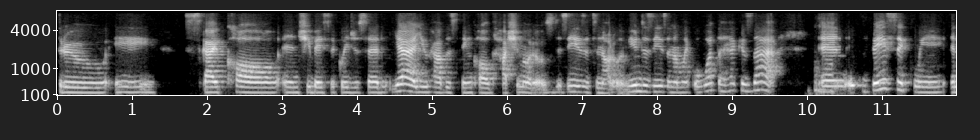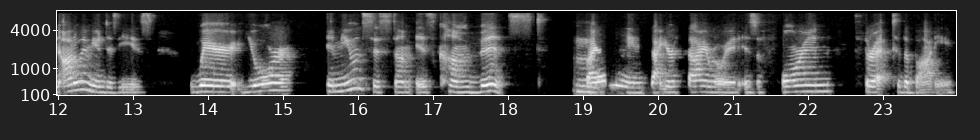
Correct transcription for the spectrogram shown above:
through a Skype call, and she basically just said, Yeah, you have this thing called Hashimoto's disease. It's an autoimmune disease. And I'm like, Well, what the heck is that? And it's basically an autoimmune disease where your immune system is convinced Mm. by all means that your thyroid is a foreign threat to the body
